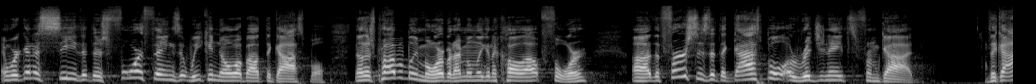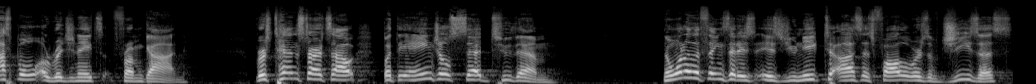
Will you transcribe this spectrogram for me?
and we're going to see that there's four things that we can know about the gospel. Now, there's probably more, but I'm only going to call out four. Uh, the first is that the gospel originates from God. The gospel originates from God. Verse 10 starts out, but the angel said to them. Now, one of the things that is, is unique to us as followers of Jesus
